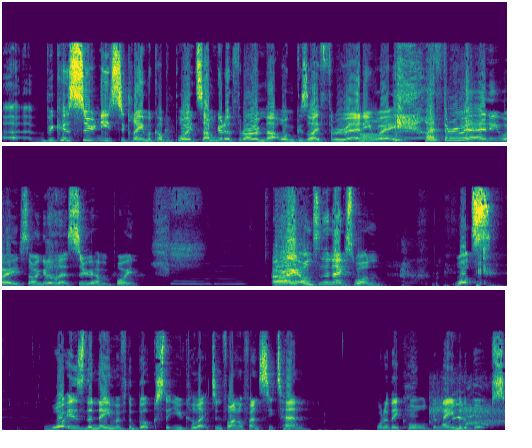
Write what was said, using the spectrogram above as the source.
uh, because Suit needs to claim a couple points, I'm gonna throw him that one because I threw it anyway. I threw it anyway, so I'm gonna let Suit have a point. All right, on to the next one. What's what is the name of the books that you collect in Final Fantasy X? What are they called? The name of the books.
